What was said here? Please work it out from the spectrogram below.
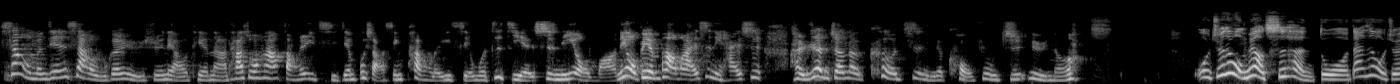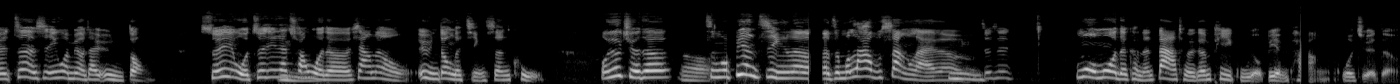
像我们今天下午跟雨勋聊天呐，他说他防疫期间不小心胖了一些，我自己也是，你有吗？你有变胖吗？还是你还是很认真的克制你的口腹之欲呢？我觉得我没有吃很多，但是我觉得真的是因为没有在运动，所以我最近在穿我的像那种运动的紧身裤。我就觉得，怎么变紧了？怎么拉不上来了？就是默默的，可能大腿跟屁股有变胖。我觉得，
